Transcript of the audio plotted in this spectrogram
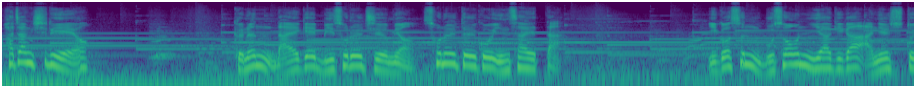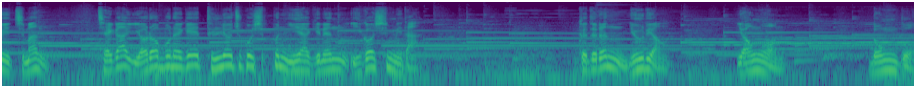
화장실이에요. 그는 나에게 미소를 지으며 손을 들고 인사했다. 이것은 무서운 이야기가 아닐 수도 있지만 제가 여러분에게 들려주고 싶은 이야기는 이것입니다. 그들은 유령, 영혼, 농부,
